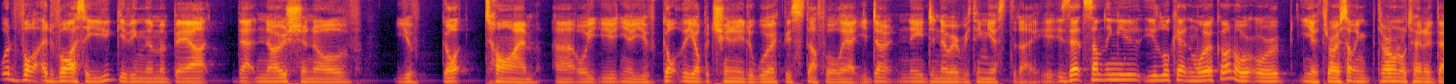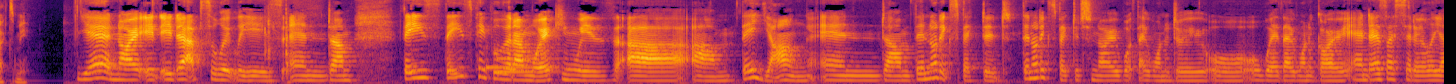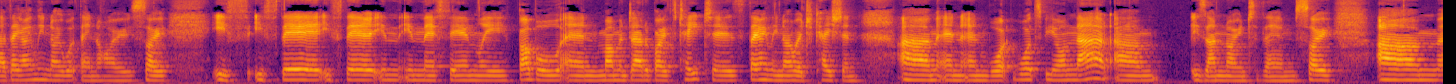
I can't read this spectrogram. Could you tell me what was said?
what advice are you giving them about that notion of you've got time uh, or you, you know you've got the opportunity to work this stuff all out you don't need to know everything yesterday. Is that something you, you look at and work on or, or you know throw something throw an alternative back to me yeah, no, it, it absolutely is. And um, these these people that I'm working with are um, they're young and um, they're not expected they're not expected to know what they want to do or, or where they want to go. And as I said earlier, they only know what they know. So if if they're if they're in in their family bubble and mum and dad are both teachers, they only know education, um, and and what what's beyond that um, is unknown to them. So um,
